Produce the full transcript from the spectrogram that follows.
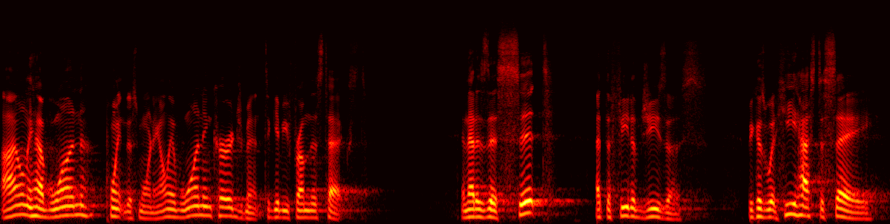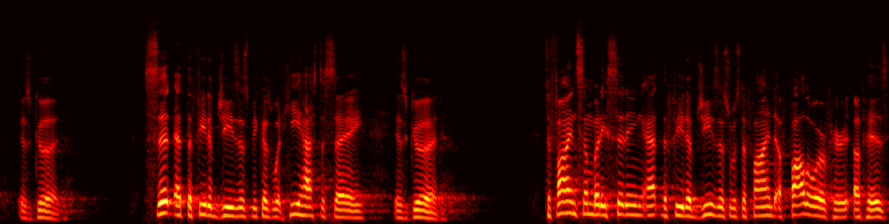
I only have one point this morning. I only have one encouragement to give you from this text. And that is this sit at the feet of Jesus because what he has to say is good. Sit at the feet of Jesus because what he has to say is good. To find somebody sitting at the feet of Jesus was to find a follower of his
